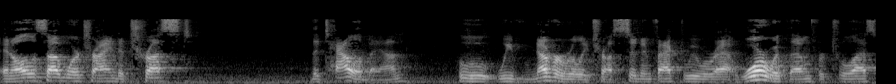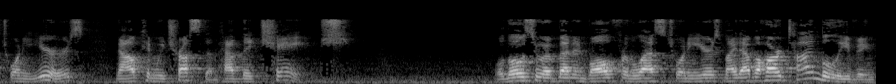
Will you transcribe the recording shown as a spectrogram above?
and all of a sudden we're trying to trust the Taliban, who we've never really trusted. In fact, we were at war with them for the last 20 years. Now, can we trust them? Have they changed? Well, those who have been involved for the last 20 years might have a hard time believing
